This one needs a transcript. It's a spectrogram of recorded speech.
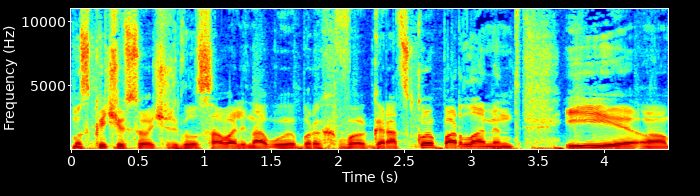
Москвичи, в свою очередь, голосовали на выборах в городской парламент. И э,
